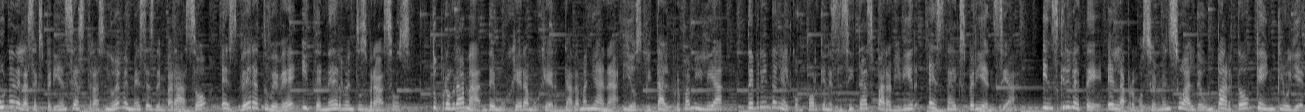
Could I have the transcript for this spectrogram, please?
Una de las experiencias tras nueve meses de embarazo es ver a tu bebé y tenerlo en tus brazos. Tu programa de Mujer a Mujer cada mañana y Hospital Pro Familia te brindan el confort que necesitas para vivir esta experiencia. Inscríbete en la promoción mensual de un parto que incluye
